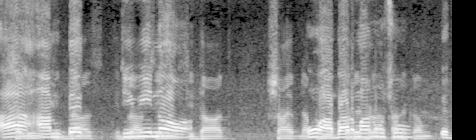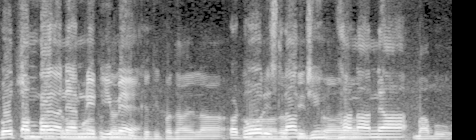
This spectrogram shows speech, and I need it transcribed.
આ આમટેક ઇબ્રાસ- નો સિદ્ધાર્થ હું આભાર માનું છું કે ગૌતમભાઈ અને એમની ટીમે કઠોર ઇસ્લામ જીમખાનાના બાબુ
